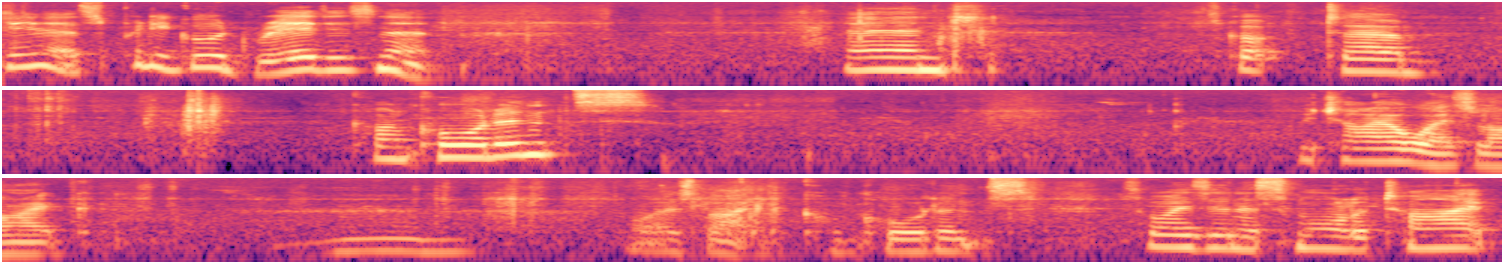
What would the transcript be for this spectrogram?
yeah it's pretty good red isn't it and it's got um, concordance which I always like. Um, always like the concordance. It's always in a smaller type,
